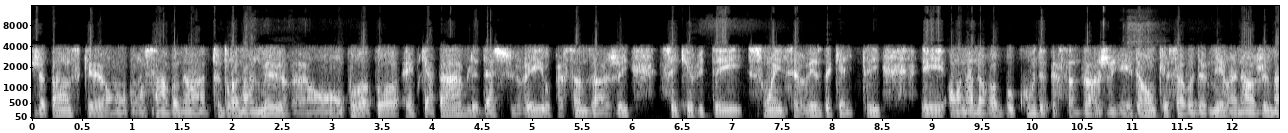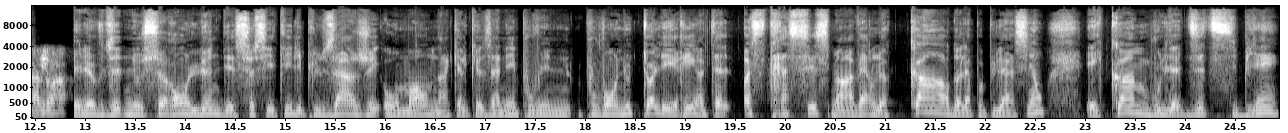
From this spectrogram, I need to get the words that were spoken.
je pense qu'on on, s'en va dans, tout droit dans le mur. On ne pourra pas être capable d'assurer aux personnes âgées sécurité, soins et services de qualité, et on en aura beaucoup de personnes âgées. Et donc, ça va devenir un enjeu majeur. Et là, vous dites, nous serons l'une des sociétés les plus âgées au monde dans quelques années. Pouvons-nous tolérer un tel ostracisme envers le quart de la population. Et comme vous le dites si bien,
